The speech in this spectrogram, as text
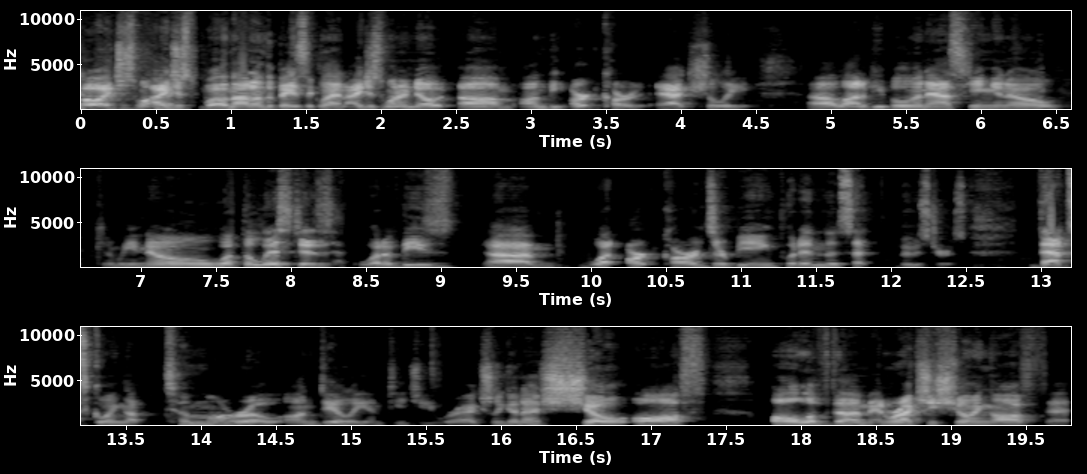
Yeah. Oh, I just want. I just well, not on the basic land. I just want to note um, on the art card. Actually, uh, a lot of people have been asking. You know, can we know what the list is? What of these? Um, what art cards are being put in the set boosters? That's going up tomorrow on Daily MTG. We're actually going to show off all of them, and we're actually showing off. Uh,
